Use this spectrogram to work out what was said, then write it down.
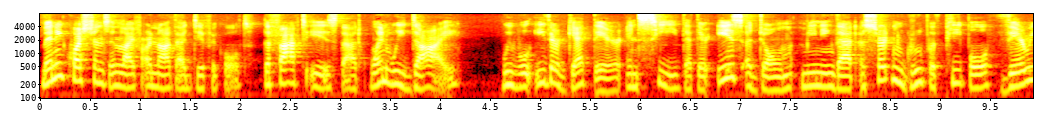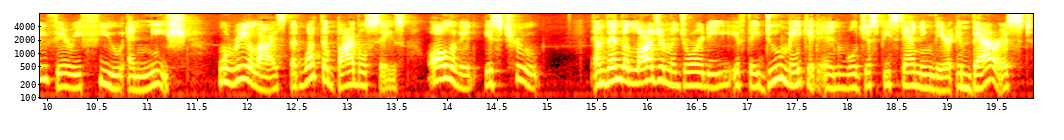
Many questions in life are not that difficult. The fact is that when we die, we will either get there and see that there is a dome, meaning that a certain group of people, very, very few and niche, will realize that what the Bible says, all of it is true And then the larger majority, if they do make it in, will just be standing there embarrassed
